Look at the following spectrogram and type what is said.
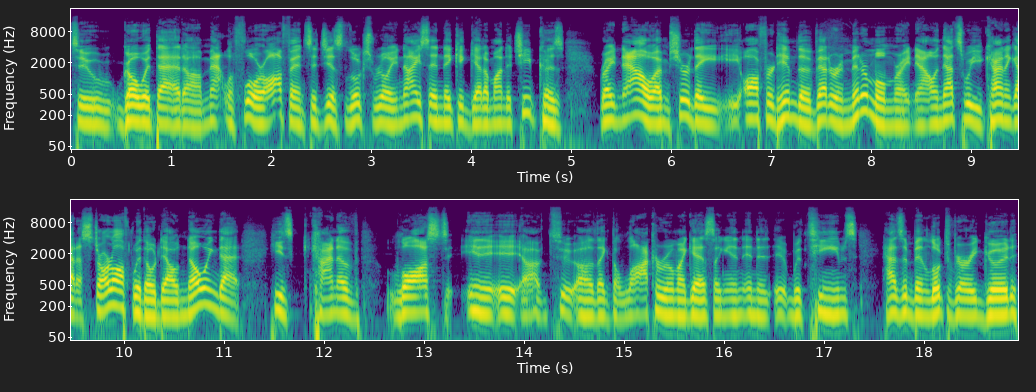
to go with that uh, Matt LaFleur offense. It just looks really nice, and they could get him on the cheap because right now, I'm sure they offered him the veteran minimum right now, and that's where you kind of got to start off with Odell, knowing that he's kind of lost in it, uh, to uh, like the locker room, I guess, like in, in it, with teams hasn't been looked very good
